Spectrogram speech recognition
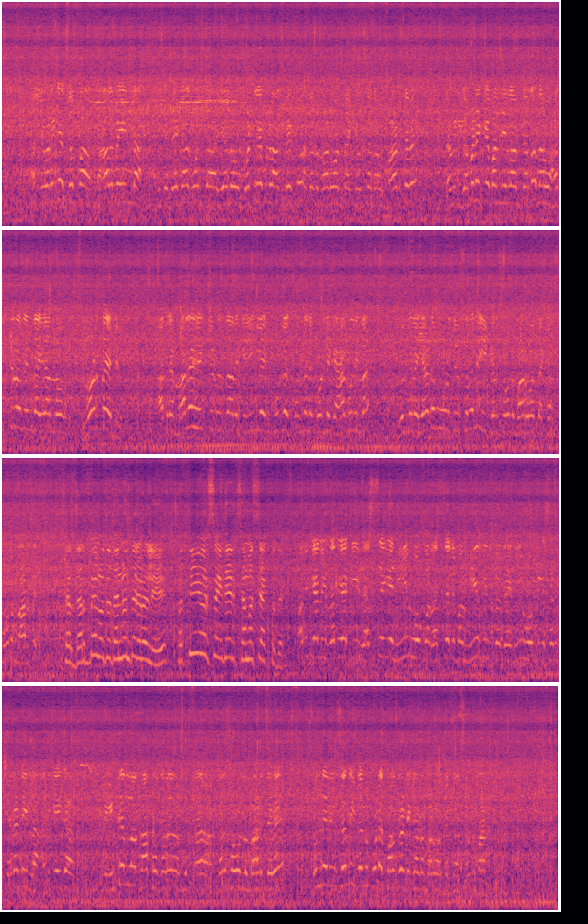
ಅಲ್ಲಿವರೆಗೆ ಸ್ವಲ್ಪ ತಾಳ್ಮೆಯಿಂದ ಅದಕ್ಕೆ ಬೇಕಾಗುವಂಥ ಏನು ಮೊಟ್ರೆಗಳು ಆಗಬೇಕು, ಅದನ್ನು ಮಾಡುವಂಥ ಕೆಲಸ ನಾವು ಮಾಡ್ತೇವೆ. ನಮಗೆ ಗಮನಕ್ಕೆ ಬಂದಿಲ್ಲ ಅಂತೆಲ್ಲ, ನಾವು ಹತ್ತಿರದಿಂದ ಇದನ್ನು ನೋಡ್ತಾ ಇದ್ದೀವಿ. ಆದರೆ ಮಳೆ ಹೆಚ್ಚಿರುವುದರಿಂದ ಅದಕ್ಕೆ ಈಗಲೇ ಕೂಡಲೇ ಸ್ಪಂದನೆ ಕೊಡಲಿಕ್ಕೆ ಆಗುವುದಿಲ್ಲ. ಮುಂದಿನ ಎರಡು ಮೂರು ದಿವಸದಲ್ಲಿ ಈ ಕೆಲಸವನ್ನು ಮಾಡುವಂಥ ಕೆಲಸವನ್ನು ಮಾಡ್ತೇವೆ. ಸರ್ ದರ್ಬೆ ಮತ್ತು ಧನ್ವಂತರಿಗಳಲ್ಲಿ ಪ್ರತಿ ವರ್ಷ ಇದೇ ರೀತಿ ಸಮಸ್ಯೆ ಆಗ್ತದೆ. ಅದಕ್ಕೆ ಅಲ್ಲಿ ಸರಿಯಾಗಿ ರಸ್ತೆಗೆ ನೀರು ಹೋಗುವ ರಸ್ತೆಯಲ್ಲಿ ಬಂದು ನೀರು ನಿಲ್ತದೆ ನೀರು ಹೋಗಲಿಕ್ಕೆ ಸರಿ ಚರಂಡಿ ಇಲ್ಲ. ಅದಕ್ಕೆ ಈಗ ಇಂಟರ್ಲಾಕ್ ಹಾಕುವ ಕೆಲ- ಕೆಲಸವನ್ನು ಮಾಡ್ತೇವೆ. ಮುಂದೆ ದಿವಸದಲ್ಲಿ ಇದನ್ನು ಕೂಡ ಕಾಂಕ್ರೀಟೀಕರಣ ಮಾಡುವಂಥ ಕೆಲಸವನ್ನು ಮಾಡ್ತೇವೆ.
